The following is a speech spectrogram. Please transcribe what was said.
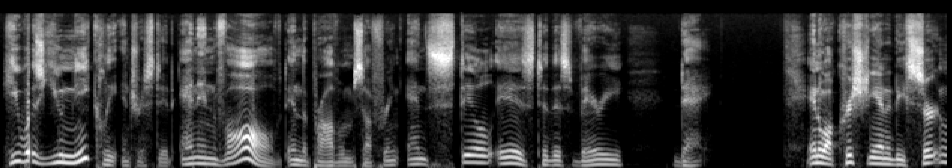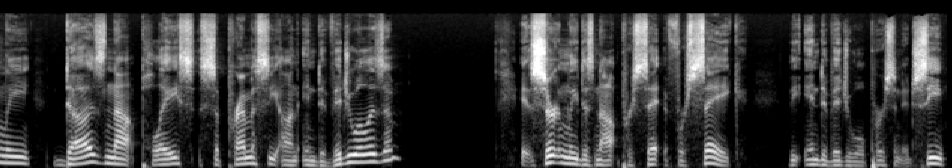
He was uniquely interested and involved in the problem suffering and still is to this very day. And while Christianity certainly does not place supremacy on individualism, it certainly does not forsake the individual personage. See,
